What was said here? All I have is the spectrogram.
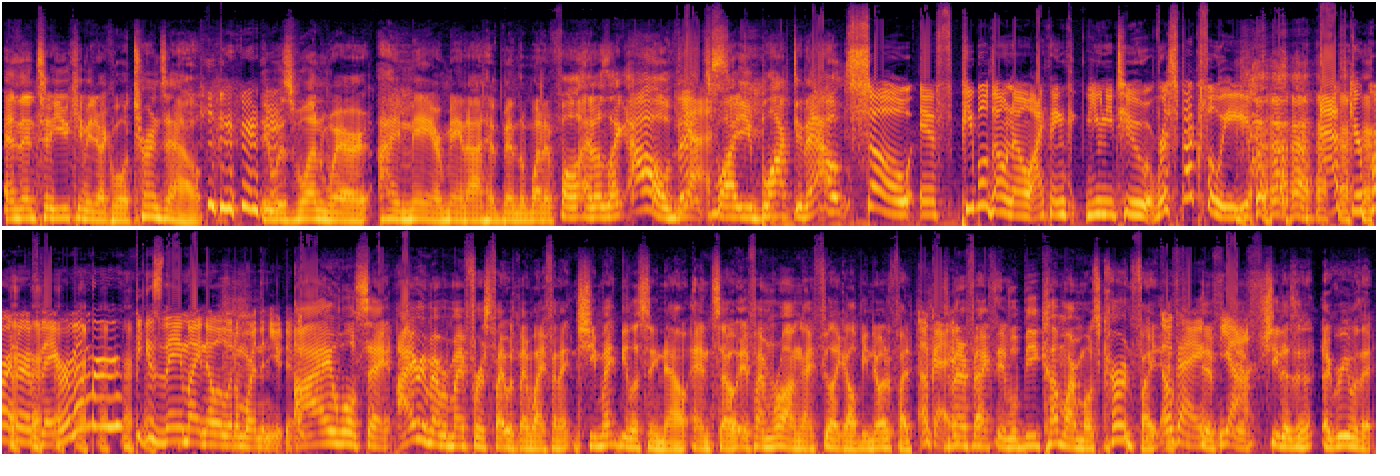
And then till you came in, you're like, well, it turns out it was one where I may or may not have been the one at fault. And I was like, oh, that's Yes. why you blocked it out. So, if people don't know, I think you need to respectfully ask your partner if they remember because they might know a little more than you do. I will say I remember my first fight with my wife, and I, she might be listening now. And so, if I'm wrong, I feel like I'll be notified. Okay. As a matter of fact, it will become our most current fight. if- Okay, If, yeah. if she doesn't agree with it,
